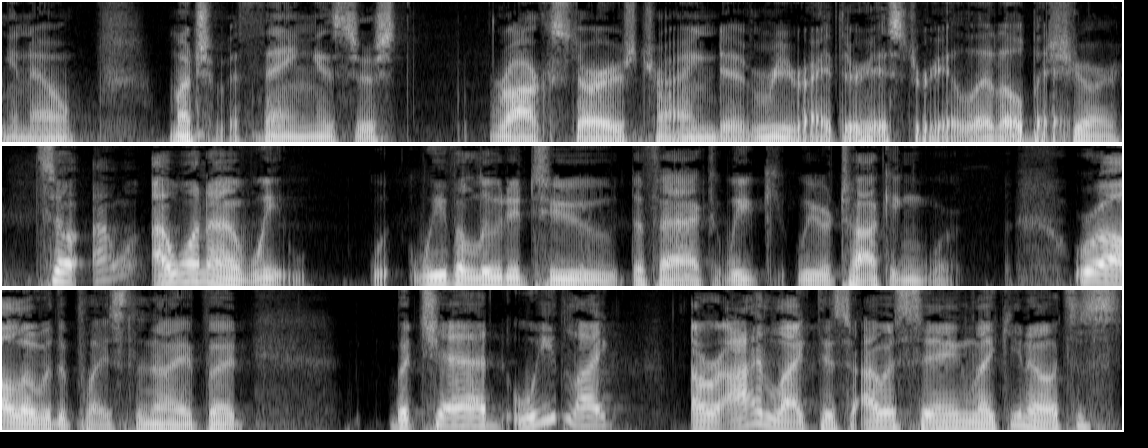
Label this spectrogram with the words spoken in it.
you know, much of a thing is just rock stars trying to rewrite their history a little bit. Sure. So I, I want to we we've alluded to the fact we we were talking we're, we're all over the place tonight, but but Chad, we like or I like this. I was saying like you know it's a s-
